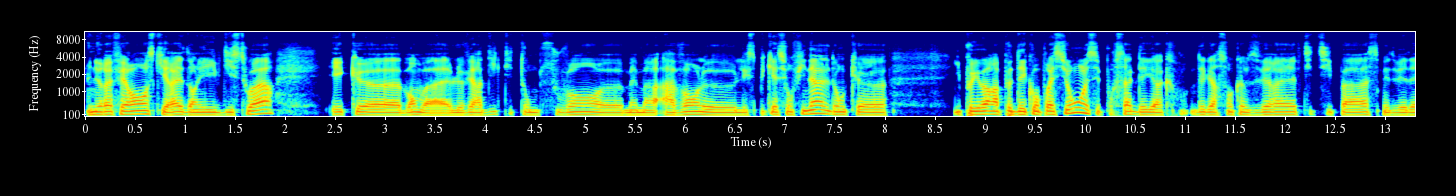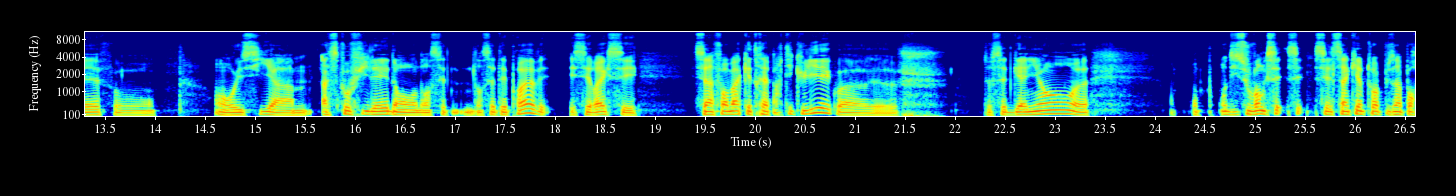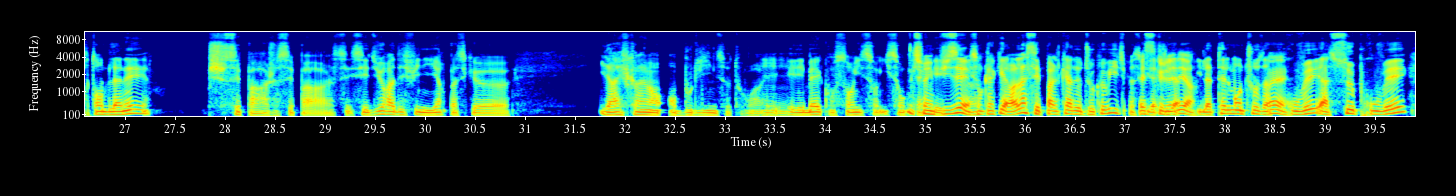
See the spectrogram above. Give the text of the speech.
une référence qui reste dans les livres d'histoire. Et que bon, bah, le verdict, il tombe souvent euh, même avant le- l'explication finale. Donc, euh, il peut y avoir un peu de décompression. Et c'est pour ça que des, gar- des garçons comme Zverev, Tsitsipas, Medvedev ont, ont réussi à, à se faufiler dans, dans cette, dans cette épreuve. Et c'est vrai que c'est c'est un format qui est très particulier, quoi. euh, de cette gagnant. euh, on, on dit souvent que c'est- le cinquième tour le plus important de l'année. Je sais pas, je sais pas. C'est dur à définir parce que il arrive quand même en, en bout de ligne ce tour. Et, et les mecs, on sent, ils sont, ils sont Ils sont claqués. épuisés, Ils sont claqués. Alors là, c'est pas le cas de Djokovic parce qu'il a, il a- il a tellement de choses à Ouais. prouver, à se prouver.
